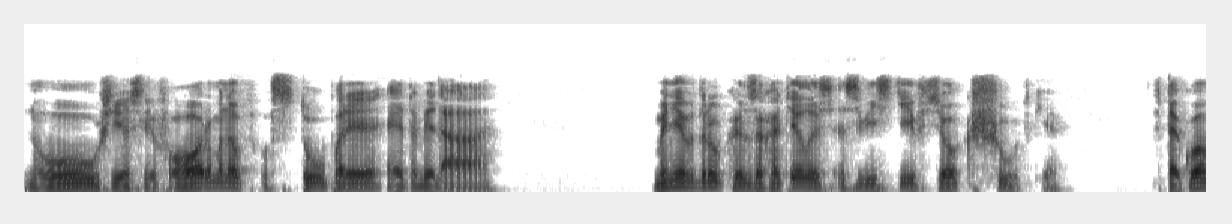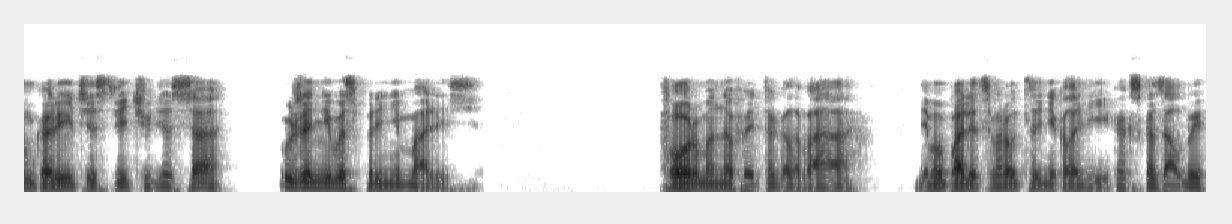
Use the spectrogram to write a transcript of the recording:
Ну уж, если Форманов в ступоре, это беда. Мне вдруг захотелось свести все к шутке. В таком количестве чудеса уже не воспринимались. Форманов — это голова. Ему палец в рот не клади, как сказал бы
